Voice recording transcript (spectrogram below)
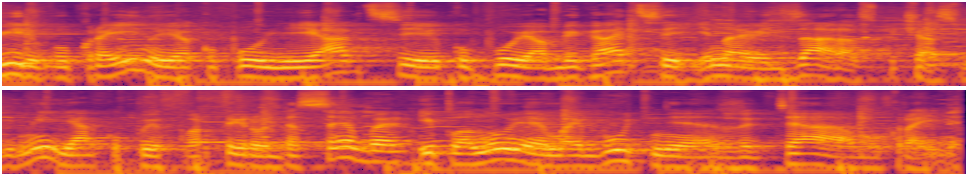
вірю в Україну. Я купую її акції, купую облігації, і навіть зараз, під час війни, я купив квартиру для себе і планую майбутнє життя в Україні.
